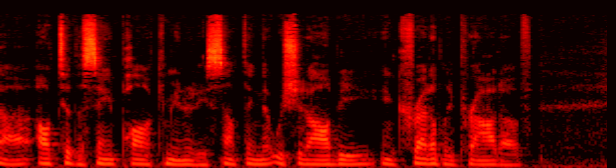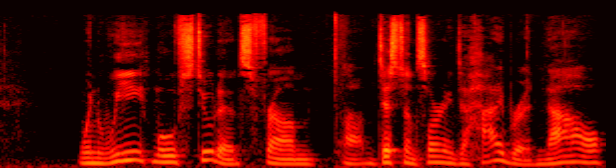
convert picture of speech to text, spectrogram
uh, out to the St. Paul community, something that we should all be incredibly proud of. When we move students from um, distance learning to hybrid, now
